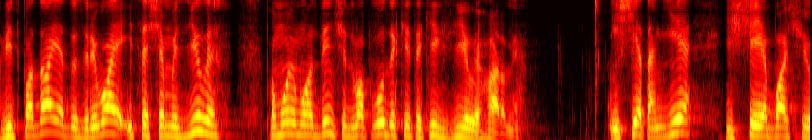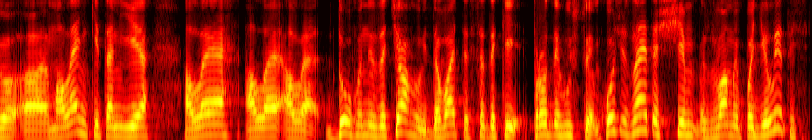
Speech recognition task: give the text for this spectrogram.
Відпадає, дозріває, і це ще ми з'їли. По-моєму, один чи два плодики таких з'їли гарних. І ще там є, і ще я бачу е, маленькі там є, але, але, але довго не затягую. Давайте все-таки продегустуємо. Хочу, знаєте, з чим з вами поділитись.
